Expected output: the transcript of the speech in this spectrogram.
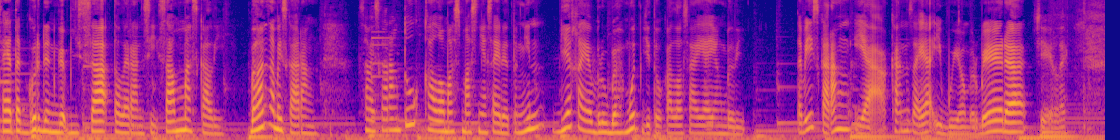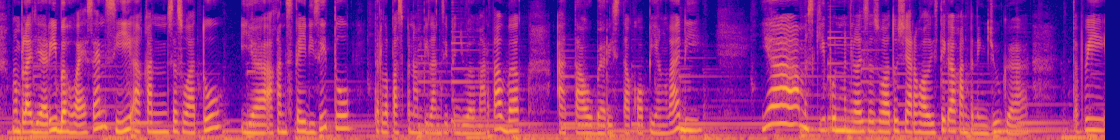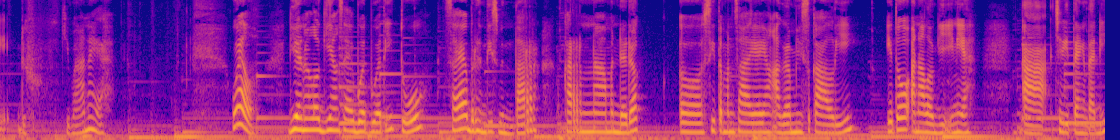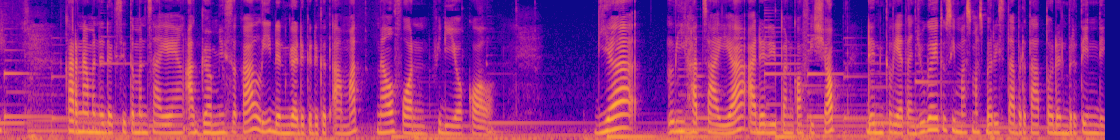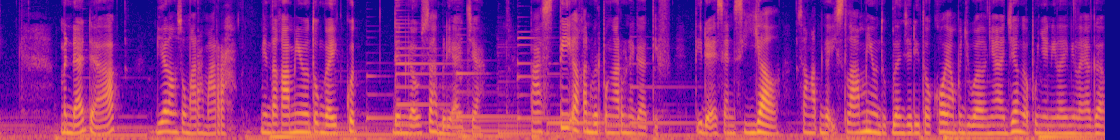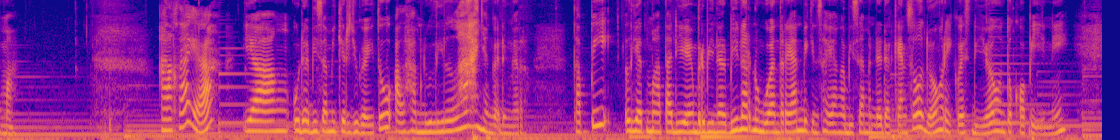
Saya tegur dan gak bisa toleransi sama sekali. Bahkan sampai sekarang. Sampai sekarang tuh kalau mas-masnya saya datengin dia kayak berubah mood gitu kalau saya yang beli. Tapi sekarang ya kan saya ibu yang berbeda cile mempelajari bahwa esensi akan sesuatu ya akan stay di situ terlepas penampilan si penjual martabak atau barista kopi yang tadi. Ya meskipun menilai sesuatu secara holistik akan penting juga tapi duh gimana ya? Well di analogi yang saya buat-buat itu, saya berhenti sebentar karena mendadak uh, si teman saya yang agamis sekali. Itu analogi ini ya, uh, cerita yang tadi. Karena mendadak si teman saya yang agamis sekali dan gak deket-deket amat nelpon video call. Dia lihat saya ada di depan coffee shop dan kelihatan juga itu si mas-mas barista bertato dan bertindik. Mendadak dia langsung marah-marah minta kami untuk gak ikut dan gak usah beli aja. Pasti akan berpengaruh negatif. Tidak esensial, sangat gak islami untuk belanja di toko yang penjualnya aja gak punya nilai-nilai agama. Anak saya yang udah bisa mikir juga itu alhamdulillahnya nggak denger. Tapi lihat mata dia yang berbinar-binar nunggu antrean bikin saya nggak bisa mendadak cancel dong request dia untuk kopi ini.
